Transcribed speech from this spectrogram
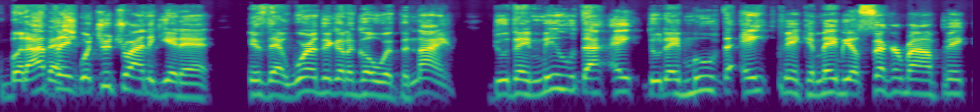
But I think what you're trying to get at is that where they're going to go with the ninth. Do they move the eight? Do they move the eighth pick and maybe a second round pick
